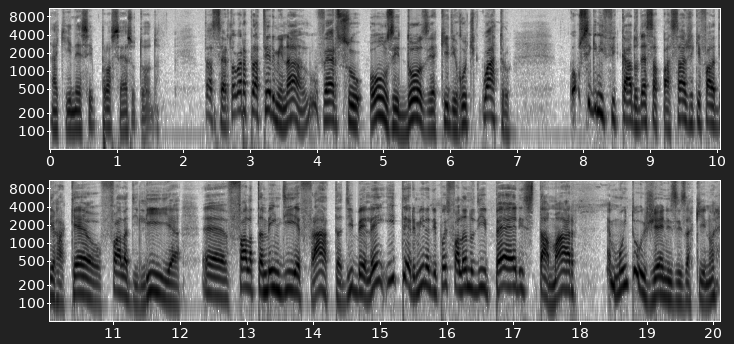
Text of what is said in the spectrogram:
aqui nesse processo todo. Tá certo. Agora, para terminar, no verso 11 e 12 aqui de Ruth 4, qual o significado dessa passagem que fala de Raquel, fala de Lia, é, fala também de Efrata, de Belém e termina depois falando de Pérez, Tamar? É muito Gênesis aqui, não é?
